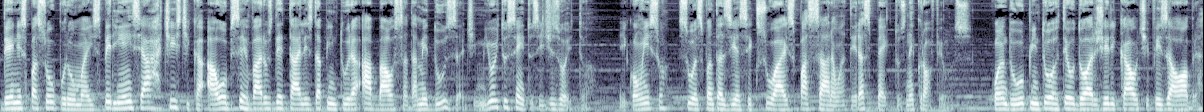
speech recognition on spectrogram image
Dennis passou por uma experiência artística ao observar os detalhes da pintura A Balsa da Medusa de 1818. E com isso, suas fantasias sexuais passaram a ter aspectos necrófilos. Quando o pintor Theodor Gericault fez a obra,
